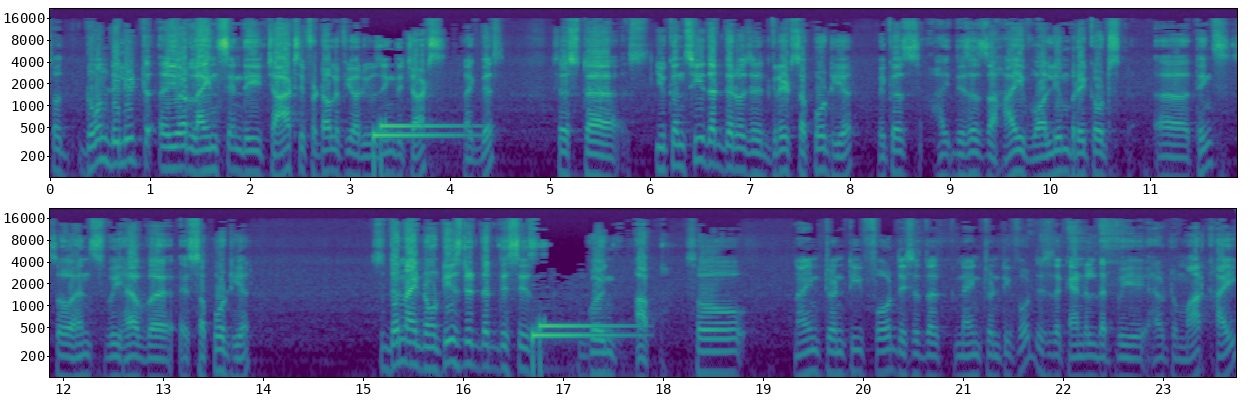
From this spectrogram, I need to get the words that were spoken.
so don't delete uh, your lines in the charts if at all if you are using the charts like this just uh, s- you can see that there was a great support here because high, this is a high volume breakouts uh, things. So hence we have uh, a support here. So then i noticed it that this is going up. So 924 this is the 924 this is the candle that we have to mark high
